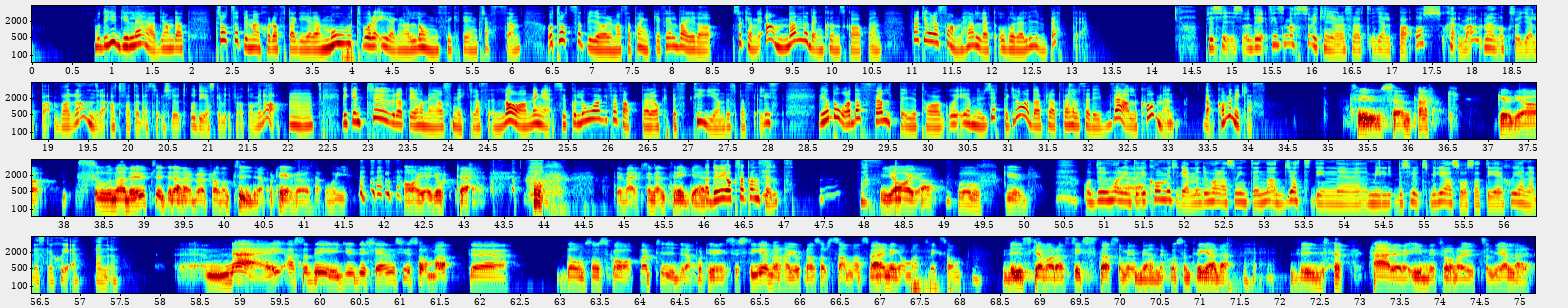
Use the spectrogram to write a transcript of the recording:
Och det är ju glädjande att trots att vi människor ofta agerar mot våra egna långsiktiga intressen och trots att vi gör en massa tankefel varje dag så kan vi använda den kunskapen för att göra samhället och våra liv bättre. Precis, och det finns massor vi kan göra för att hjälpa oss själva, men också hjälpa varandra att fatta bättre beslut. Och det ska vi prata om idag. Mm. Vilken tur att vi har med oss Niklas Laninge, psykolog, författare och beteendespecialist. Vi har båda följt dig ett tag och är nu jätteglada för att få hälsa dig välkommen. Välkommen Niklas! Tusen tack! Gud, jag zonade ut lite där när du började prata om tidrapportering. För var så här, Oj, har jag gjort det? Det är verkligen en trigger. Ja, du är också konsult. Ja, ja. Uff, gud. Och du har inte, vi Eh. kommer till det, men du har alltså inte nudgat din eh, mil- beslutsmiljö så, så att det sker när det ska ske ännu? Eh, Nej, alltså det, är ju, det känns ju som att eh, de som skapar tidrapporteringssystemen har gjort någon sorts sammansvärjning om att liksom, vi ska vara den sista som är människocentrerade. Vi, här är det inifrån och ut som gäller.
